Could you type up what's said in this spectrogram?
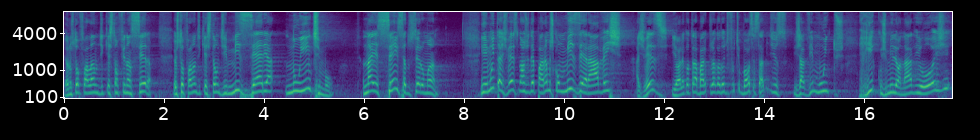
eu não estou falando de questão financeira, eu estou falando de questão de miséria no íntimo, na essência do ser humano. E muitas vezes nós nos deparamos com miseráveis, às vezes, e olha que eu trabalho com jogador de futebol, você sabe disso, já vi muitos ricos, milionários, e hoje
